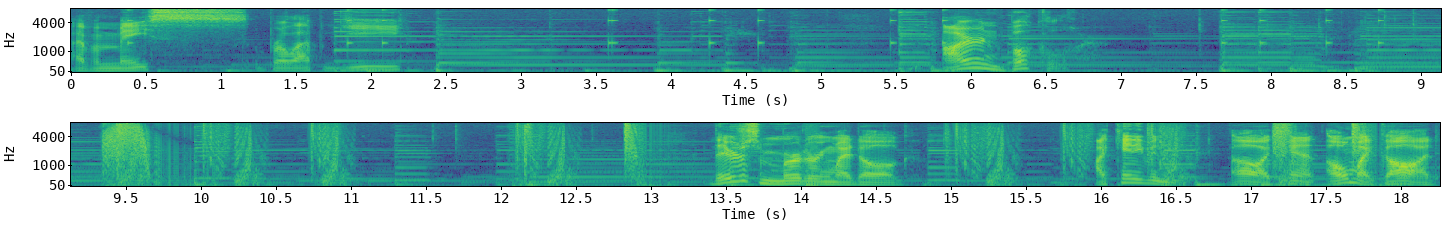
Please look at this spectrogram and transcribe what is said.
I have a mace, burlap gi, iron buckler. They're just murdering my dog. I can't even... Oh, I can't. Oh my god.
